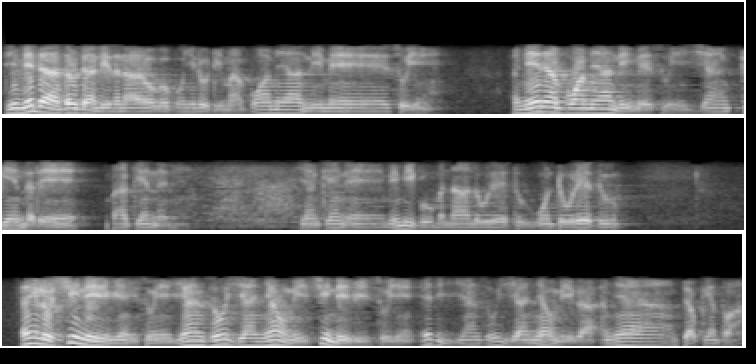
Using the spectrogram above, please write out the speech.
ဒီမေတ္တာသုတ်တန်ဒေသနာတော်ကိုဘုန်းကြီးတို့ဒီမှာပွားများနေမယ်ဆိုရင်အမြဲတမ်းပွားများနေမယ်ဆိုရင်ရန်ကင်းတဲ့ဘာကင်းတယ်ရန်ကင်းတယ်မိမိကိုမနာလိုတဲ့သူဝန်တိုတဲ့သူအဲလိုရှိနေပြီဆိုရင်ရန်စိုးရန်ညောင်းနေရှိနေပြီဆိုရင်အဲ့ဒီရန်စိုးရန်ညောင်းနေကအမြန်ပျောက်ကင်းသွား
